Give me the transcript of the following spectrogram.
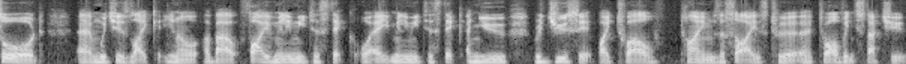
sword um, which is like you know about five millimeters thick or eight millimeters thick and you reduce it by 12 times the size to a 12 inch statue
